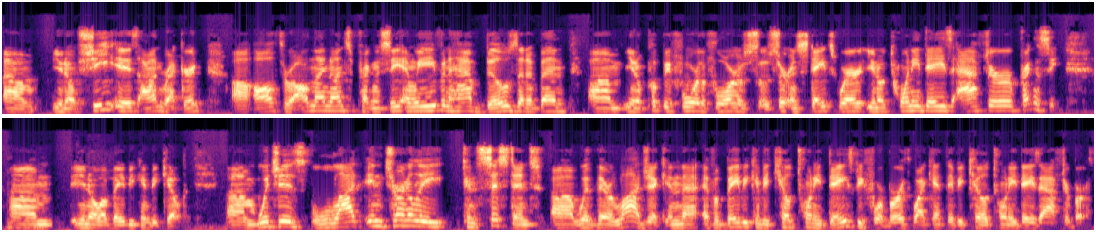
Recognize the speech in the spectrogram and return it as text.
um, you know, she is on record uh, all through all nine months of pregnancy, and we even have bills that have been, um, you know, put before the floor of, of, certain states where, you know, 20 days after pregnancy, um, you know, a baby can be killed, um, which is lot internally consistent uh, with their logic in that if a baby can be killed 20 days before birth, why can't they be killed 20 days after birth?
